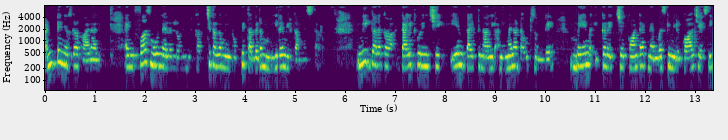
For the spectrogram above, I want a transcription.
కంటిన్యూస్గా వాడాలి. అండ్ ఫస్ట్ మూడు నెలల్లోనే మీరు ఖచ్చితంగా మీ నొప్పి తగ్గడం మీరే మీరు గమనిస్తారు. మీకు గనక డైట్ గురించి ఏం డైట్ తినాలి అని ఏమైనా డౌట్స్ ఉంటే మేము ఇక్కడ ఇచ్చే కాంటాక్ట్ నెంబర్స్కి మీరు కాల్ చేసి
